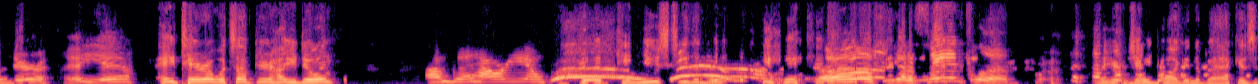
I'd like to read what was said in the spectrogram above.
over there. Tara. Hey, yeah. Hey Tara, what's up, dear? How you doing? I'm good. How are you? Good. Can you see the? oh, she got a fan club. I hear J Dog in the back. Is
